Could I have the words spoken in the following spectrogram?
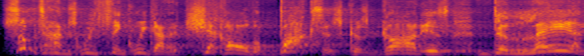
Sometimes we think we got to check all the boxes because God is delaying.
